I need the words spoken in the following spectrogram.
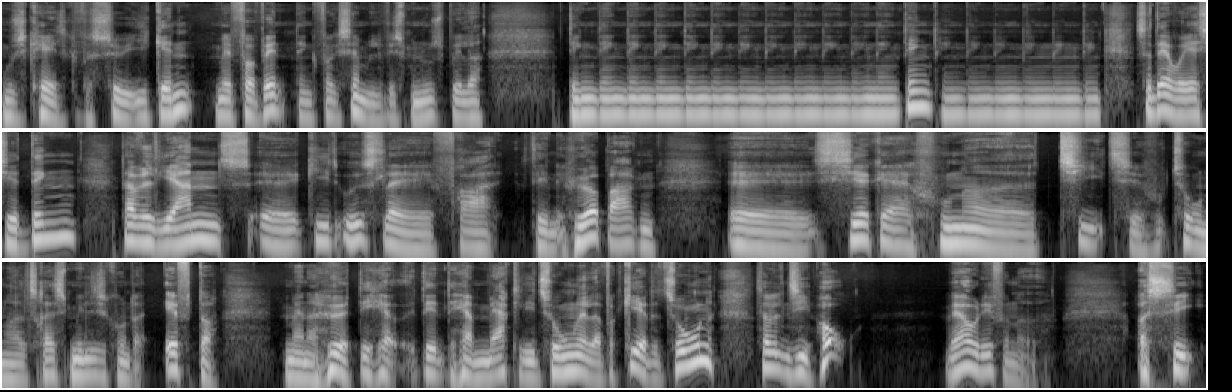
musikalske forsøg igen med forventning. For eksempel, hvis man nu spiller ding, ding, ding, ding, ding, ding, ding, ding, ding, ding, ding, ding, ding, ding, ding, ding, ding, ding, ding. Så der, hvor jeg siger ding, der vil hjernen øh, give et udslag fra den hørebakken øh, cirka 110 til 250 millisekunder efter man har hørt det her, den her mærkelige tone eller forkerte tone, så vil den sige, hov, hvad var det for noget? Og se,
